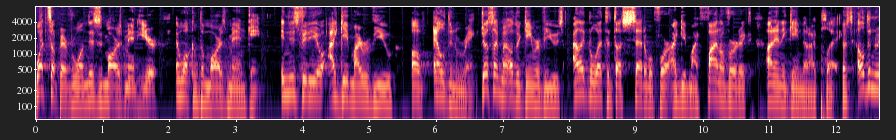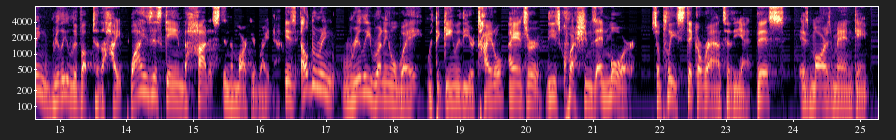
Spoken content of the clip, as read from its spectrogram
What's up everyone, this is Marsman here, and welcome to Marsman Gaming. In this video, I gave my review of Elden Ring. Just like my other game reviews, I like to let the dust settle before I give my final verdict on any game that I play. Does Elden Ring really live up to the hype? Why is this game the hottest in the market right now? Is Elden Ring really running away with the Game of the Year title? I answer these questions and more, so please stick around to the end. This is Marsman Gaming.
